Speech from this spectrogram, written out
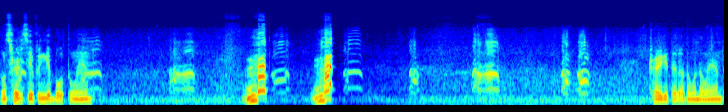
Let's try to see if we can get both to land. Try to get that other one to land.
